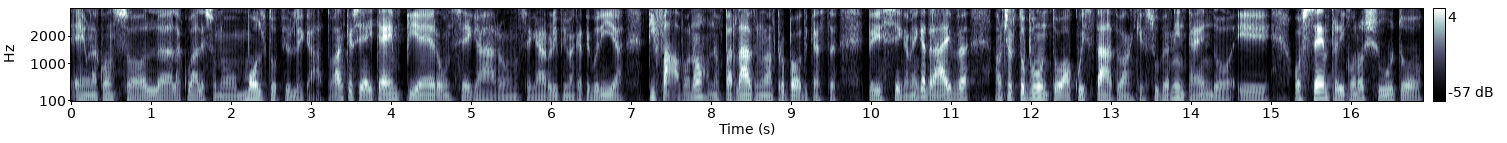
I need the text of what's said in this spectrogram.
è una console alla quale sono molto più legato, anche se ai tempi ero un Segaro, un Segaro di prima categoria, tifavo, no? Ne ho parlato in un altro podcast per il Sega Mega Drive, a un certo punto ho acquistato anche il Super Nintendo e ho sempre riconosciuto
